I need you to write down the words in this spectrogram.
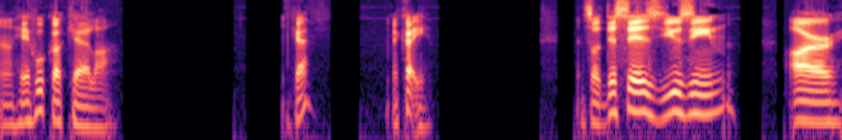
Uh, Hehuka kela. Okay? Okay. And so this is using our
